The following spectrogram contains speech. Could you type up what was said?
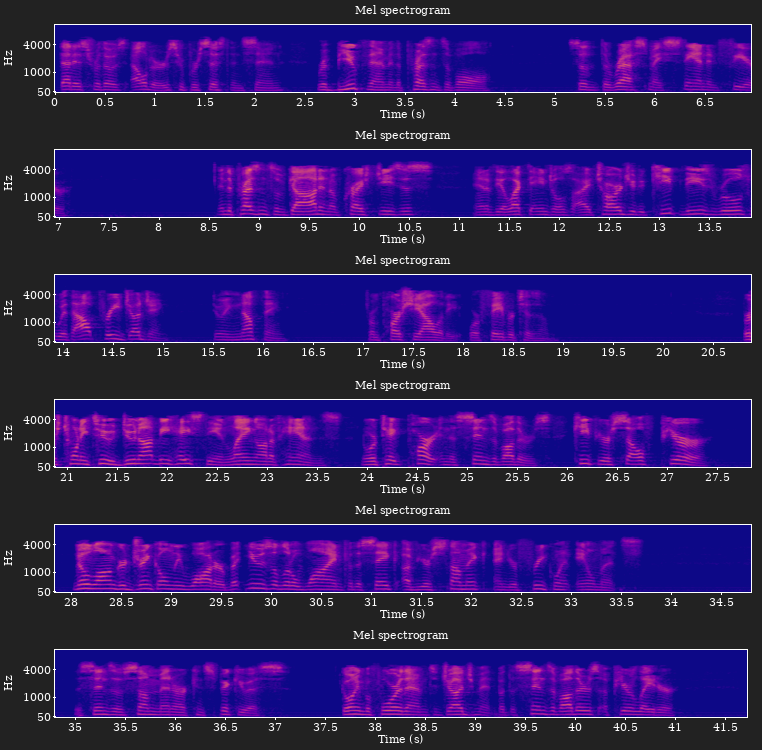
that is, for those elders who persist in sin, rebuke them in the presence of all, so that the rest may stand in fear. In the presence of God and of Christ Jesus and of the elect angels, I charge you to keep these rules without prejudging, doing nothing from partiality or favoritism. Verse 22 Do not be hasty in laying on of hands, nor take part in the sins of others Keep yourself pure. No longer drink only water, but use a little wine for the sake of your stomach and your frequent ailments. The sins of some men are conspicuous, going before them to judgment, but the sins of others appear later.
